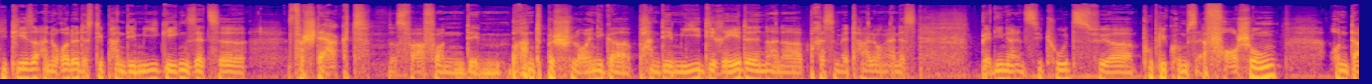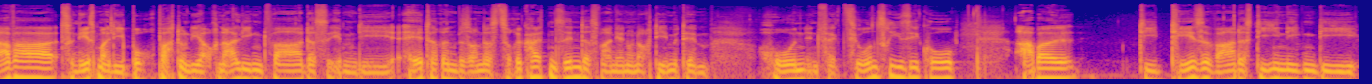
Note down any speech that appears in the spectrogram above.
die These eine Rolle, dass die Pandemie Gegensätze verstärkt. Das war von dem Brandbeschleuniger Pandemie die Rede in einer Pressemitteilung eines Berliner Instituts für Publikumserforschung. Und da war zunächst mal die Beobachtung, die ja auch naheliegend war, dass eben die Älteren besonders zurückhaltend sind. Das waren ja nun auch die mit dem hohen Infektionsrisiko. Aber die These war, dass diejenigen, die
